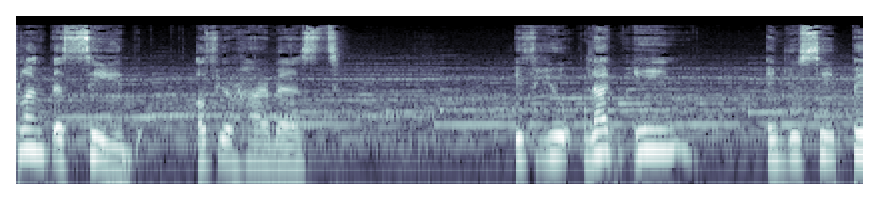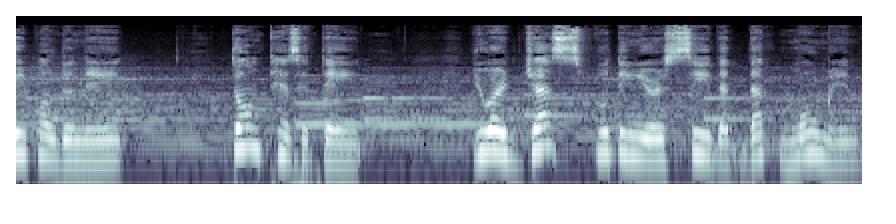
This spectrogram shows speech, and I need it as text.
plant a seed of your harvest. If you log in and you see PayPal donate, don't hesitate. You are just putting your seed at that moment,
